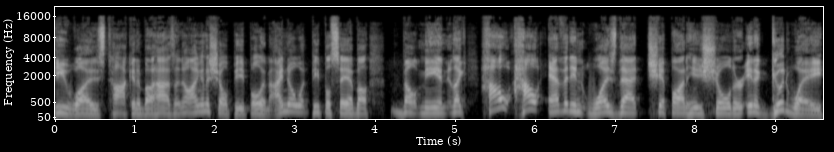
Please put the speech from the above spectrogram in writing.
he was talking about how I was like, no, I'm going to show people, and I know what people say about about me, and like how how evident was that chip on his shoulder in a good way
